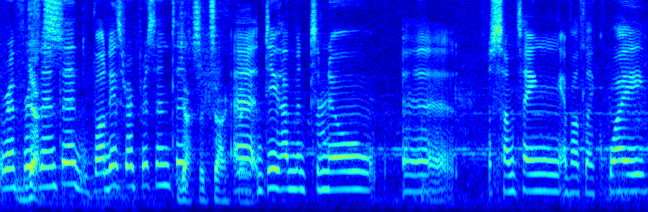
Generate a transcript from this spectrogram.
represented, bodies represented? Yes, exactly. Uh, do you happen to know uh, something about like why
